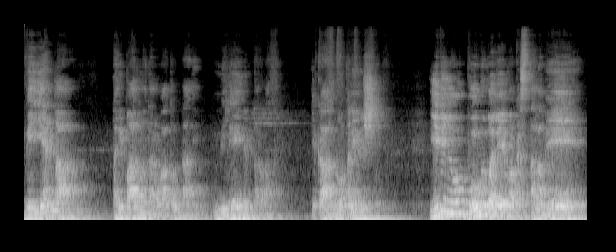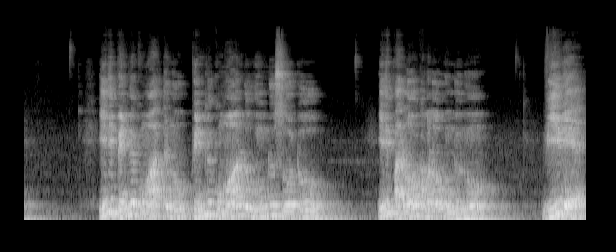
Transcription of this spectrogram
వెయ్యేండ్ల పరిపాలన తర్వాత ఉంటుంది మిలేనియం తర్వాత. ఇక నూతన విషయం ఇది భూమి వలె ఒక స్థలమే. ఇది పెండ్లి కుమార్తెను పెండ్లి కుమారుడు ఉండు సోటు. ఇది పరలోకములో ఉండును. వీరే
